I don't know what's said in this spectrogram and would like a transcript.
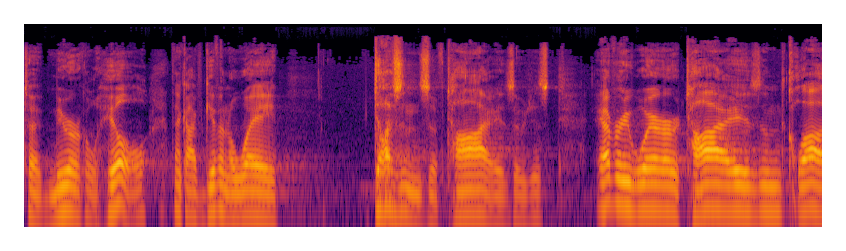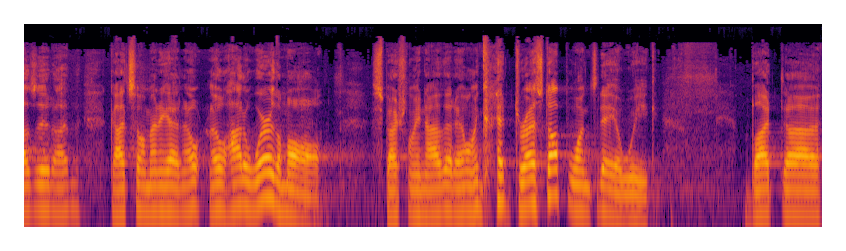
to Miracle Hill. I think I've given away dozens of ties. They're just everywhere, ties and closet. I've got so many I don't know how to wear them all, especially now that I only get dressed up once a day a week. But uh,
